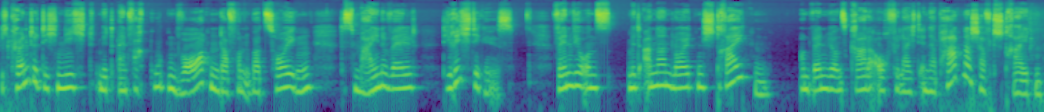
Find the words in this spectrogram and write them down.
ich könnte dich nicht mit einfach guten Worten davon überzeugen, dass meine Welt die richtige ist. Wenn wir uns mit anderen Leuten streiten und wenn wir uns gerade auch vielleicht in der Partnerschaft streiten,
